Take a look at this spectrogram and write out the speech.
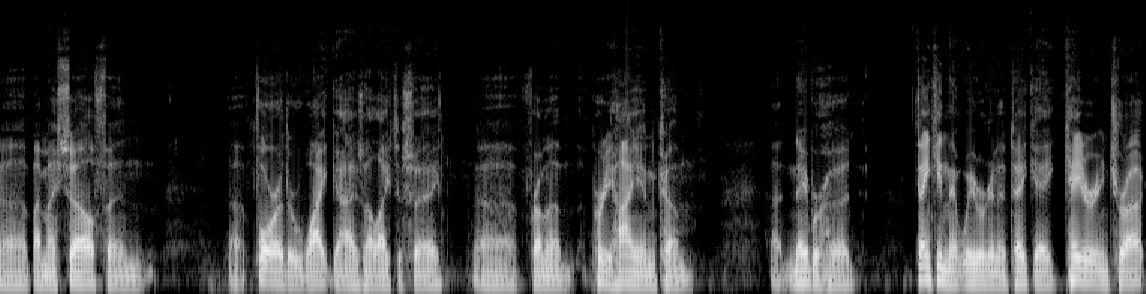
uh, by myself and uh, four other white guys, I like to say, uh, from a pretty high income uh, neighborhood, thinking that we were going to take a catering truck,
